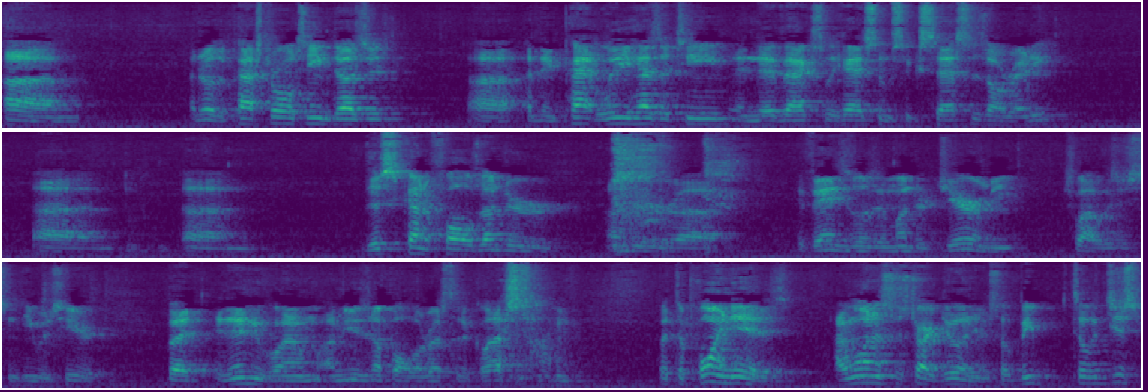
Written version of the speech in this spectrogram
Um, I know the pastoral team does it. Uh, I think Pat Lee has a team, and they've actually had some successes already. Uh, um, this kind of falls under under uh, evangelism under Jeremy. That's why I was just saying he was here. But in anyway, I'm, I'm using up all the rest of the class time. But the point is, I want us to start doing this. So be so just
